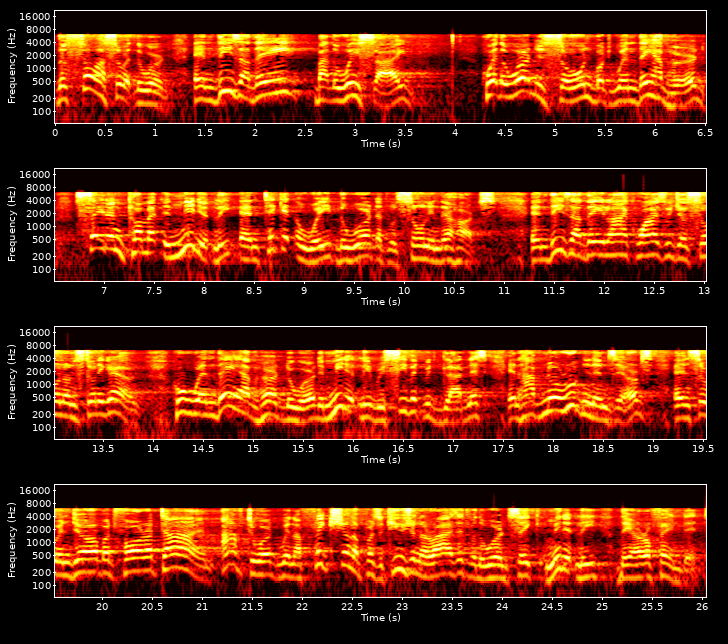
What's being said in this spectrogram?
The sower soweth the word, and these are they by the wayside where the word is sown, but when they have heard, Satan cometh immediately and taketh away the word that was sown in their hearts. And these are they likewise which are sown on stony ground, who when they have heard the word, immediately receive it with gladness, and have no root in themselves, and so endure but for a time. Afterward, when affliction or persecution ariseth for the word's sake, immediately they are offended.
